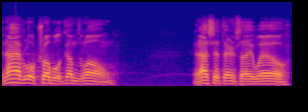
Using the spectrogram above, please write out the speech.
And I have a little trouble that comes along. And I sit there and say, well,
